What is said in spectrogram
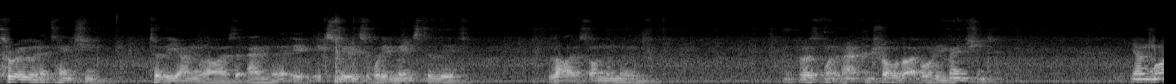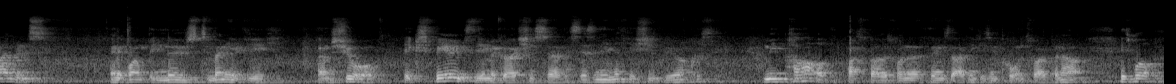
through an attention to the young lives and the experience of what it means to live lives on the move. The first point about control that I've already mentioned. Young migrants, and it won't be news to many of you, I'm sure, experience the immigration service as an inefficient bureaucracy. I mean, part of, I suppose, one of the things that I think is important to open up is well,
